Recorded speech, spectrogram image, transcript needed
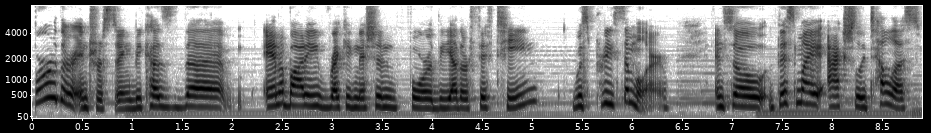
further interesting because the antibody recognition for the other 15 was pretty similar. And so this might actually tell us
